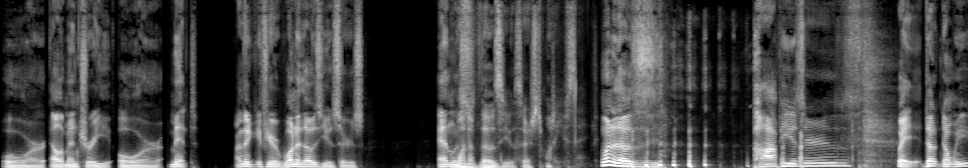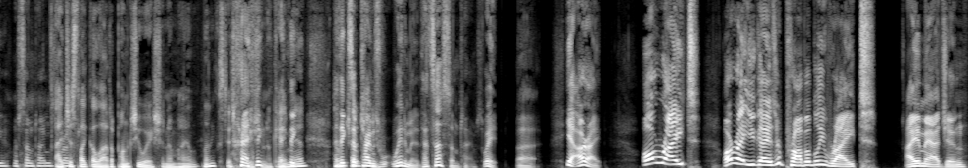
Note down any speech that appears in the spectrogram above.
or Elementary or Mint. I think if you're one of those users, endless One of those users. What are you saying? one of those Pop users. Wait, don't don't we sometimes? I just like a lot of punctuation in my Linux distribution. okay, I think- man. I think Don't judge sometimes. me. Wait a minute, that's us sometimes. Wait, uh, yeah, all right, all right, all right. You guys are probably right. I imagine.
